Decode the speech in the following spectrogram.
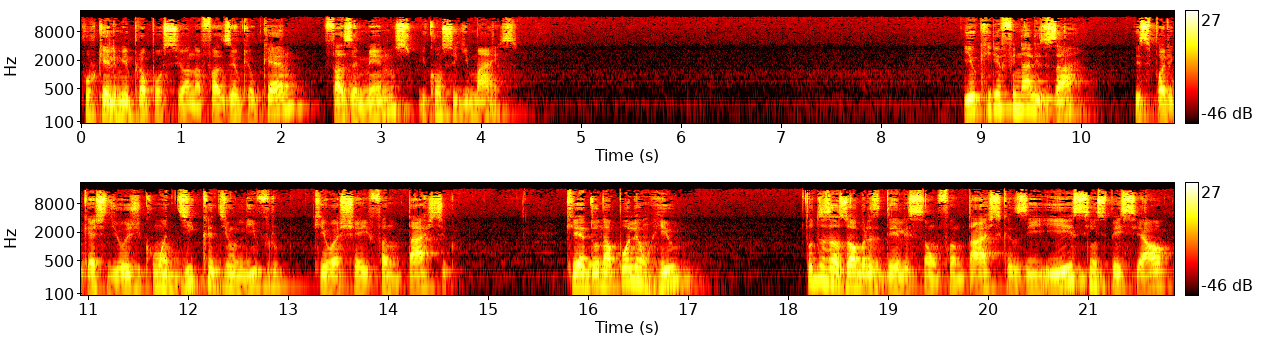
porque ele me proporciona fazer o que eu quero, fazer menos e conseguir mais. E eu queria finalizar esse podcast de hoje com uma dica de um livro que eu achei fantástico, que é do Napoleon Hill. Todas as obras dele são fantásticas e, esse em especial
